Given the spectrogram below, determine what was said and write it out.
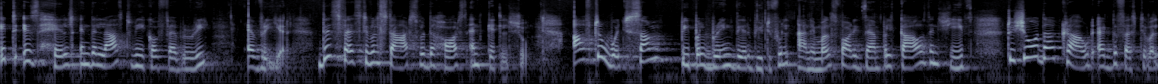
It is held in the last week of February every year. This festival starts with the horse and cattle show, after which some people bring their beautiful animals, for example, cows and sheep, to show the crowd at the festival.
